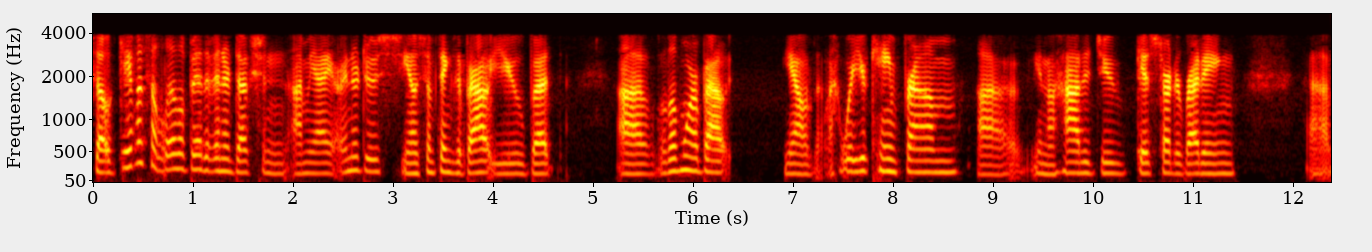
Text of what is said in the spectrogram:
So, give us a little bit of introduction. I mean, I introduced you know some things about you, but uh, a little more about you know where you came from. Uh, you know, how did you get started writing? Uh,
